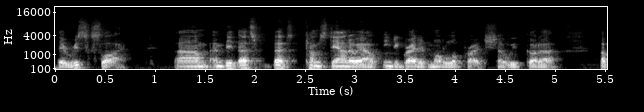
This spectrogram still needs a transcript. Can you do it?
their risks lie. Um, and that's that comes down to our integrated model approach. So we've got a, a,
